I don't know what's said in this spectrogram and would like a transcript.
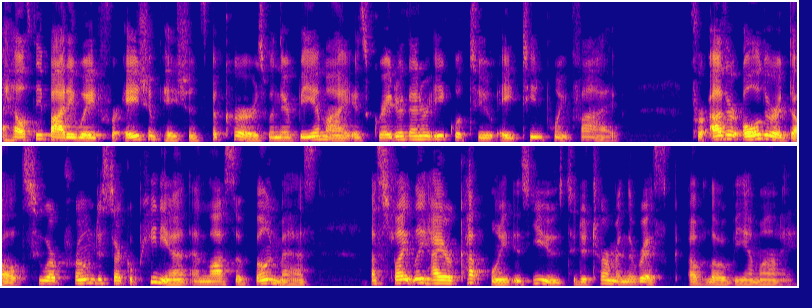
A healthy body weight for Asian patients occurs when their BMI is greater than or equal to 18.5. For other older adults who are prone to sarcopenia and loss of bone mass, a slightly higher cut point is used to determine the risk of low BMI.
